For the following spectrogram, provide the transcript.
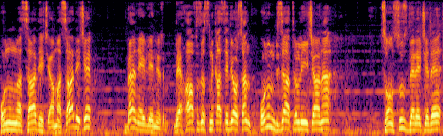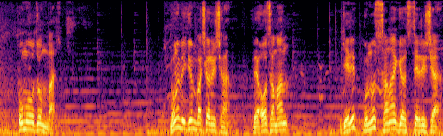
Onunla sadece ama sadece ben evlenirim. Ve hafızasını kastediyorsan onun bizi hatırlayacağına sonsuz derecede umudum var. Bunu bir gün başaracağım. Ve o zaman gelip bunu sana göstereceğim.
